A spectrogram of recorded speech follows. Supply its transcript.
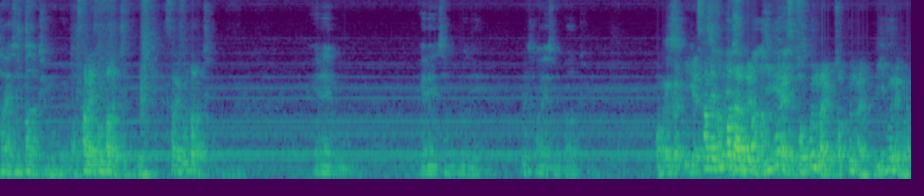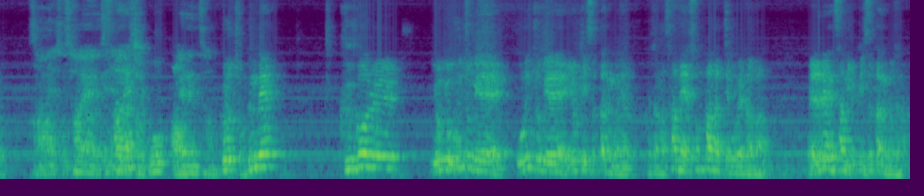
3의 손바닥 제곱이요. 3의 손바닥 제곱. 3의 손바닥 제곱. ln ln 3분의 3의 손바닥. 어, 그러니까 이게 3의 삼의 손바닥을 손바닥. 미분해서 적분 말고 적분 말고 미분해 보라. 아, 3의 3의 손바닥. 손바닥 제곱 어. 3. 그렇죠. 근데 그거를 여기 오른쪽에 오른쪽에 이렇게 있었다는 거냐 그잖아. 3의 손바닥 제곱에다가 ln 3 이렇게 있었다는 거잖아.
